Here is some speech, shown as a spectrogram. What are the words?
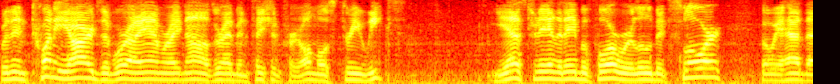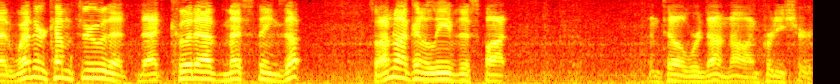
within 20 yards of where I am right now is where I've been fishing for almost three weeks. Yesterday and the day before were a little bit slower, but we had that weather come through that that could have messed things up. So I'm not going to leave this spot until we're done now, I'm pretty sure.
